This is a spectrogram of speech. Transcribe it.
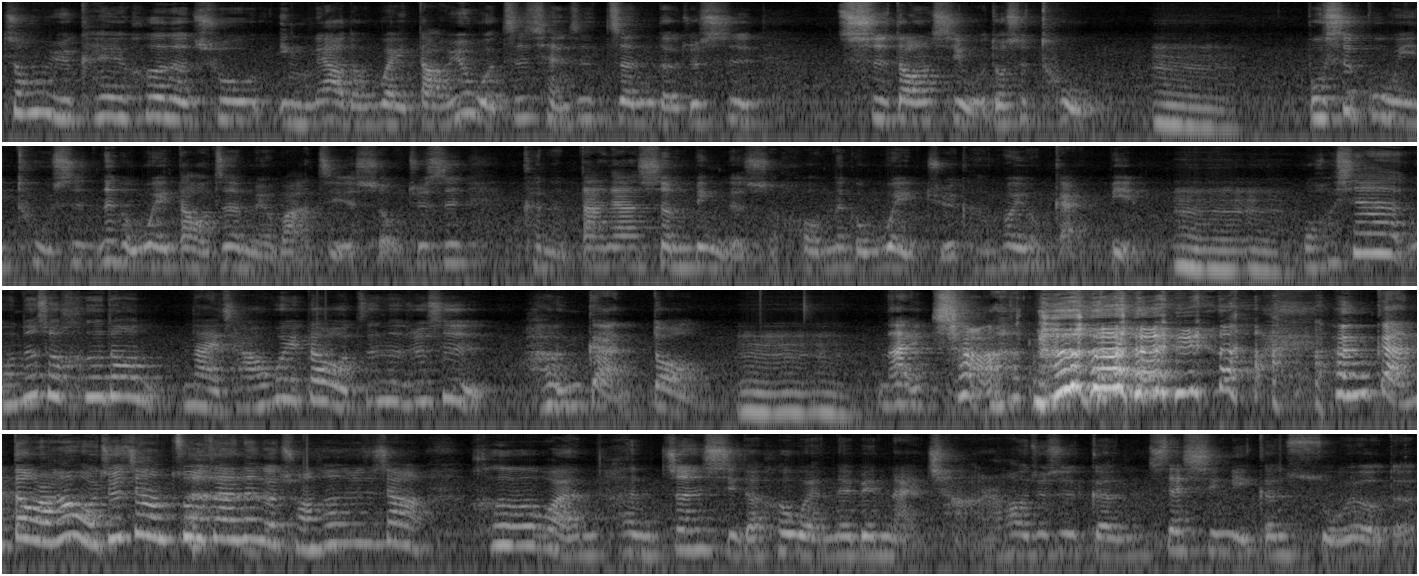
终于可以喝得出饮料的味道，因为我之前是真的就是吃东西我都是吐，嗯。不是故意吐，是那个味道真的没有办法接受。就是可能大家生病的时候，那个味觉可能会有改变。嗯嗯嗯。我现在我那时候喝到奶茶味道，我真的就是很感动。嗯嗯嗯。奶茶，很感动。然后我就这样坐在那个床上，就是这样喝完，很珍惜的喝完那杯奶茶，然后就是跟在心里跟所有的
